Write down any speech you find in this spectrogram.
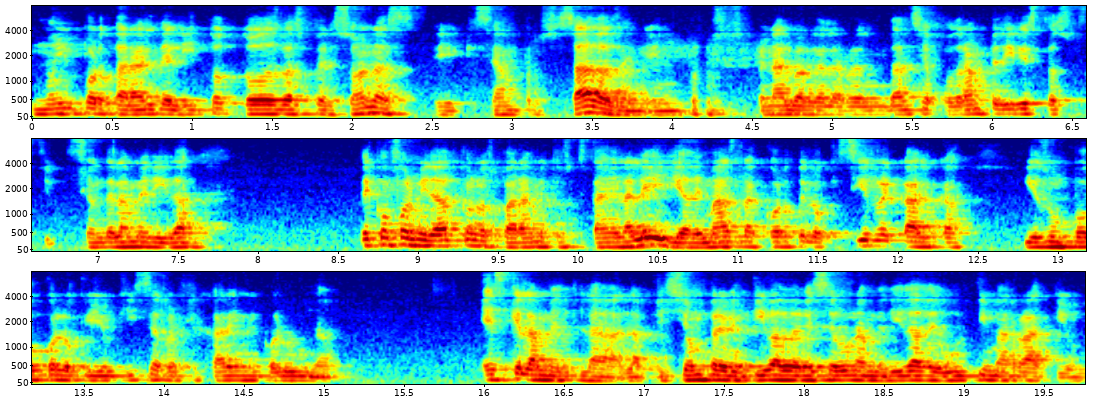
no importará el delito, todas las personas eh, que sean procesadas en, un proceso penal, valga la redundancia, podrán pedir esta sustitución de la medida de conformidad con los parámetros que están en la ley y además la Corte lo que sí recalca, y es un poco lo que yo quise reflejar en mi columna, es que la prisión preventiva debe ser una medida de última ratio,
